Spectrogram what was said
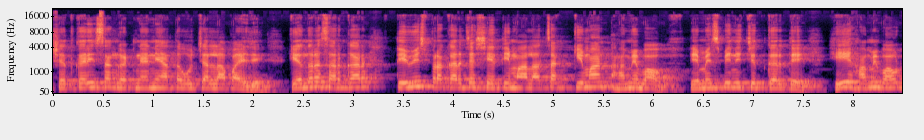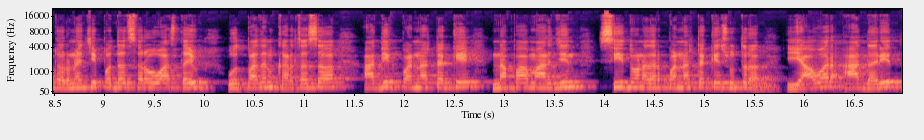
शेतकरी संघटनांनी आता उचलला पाहिजे. केंद्र सरकार तेवीस प्रकारच्या शेतीमालाचा किमान हमी भाव एम एस पी निश्चित करते. ही हमी भाव ठरवण्याची पद्धत सर्व वास्तविक उत्पादन खर्चासह अधिक पन्नास टक्के नफा मार्जिन सी दोन हजार पन्नास टक्के सूत्र यावर आधारित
